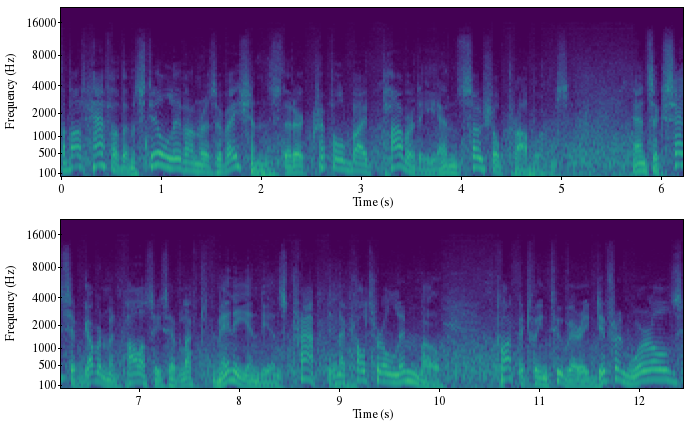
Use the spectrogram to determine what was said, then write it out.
About half of them still live on reservations that are crippled by poverty and social problems. And successive government policies have left many Indians trapped in a cultural limbo, caught between two very different worlds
